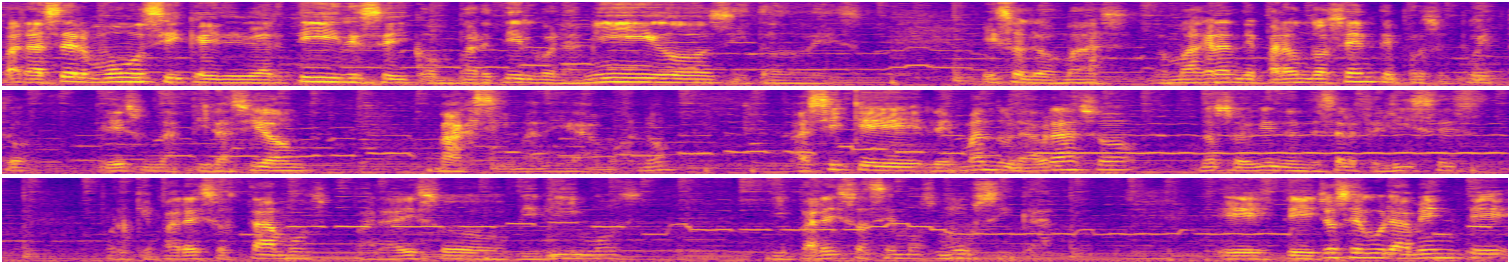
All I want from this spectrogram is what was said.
para hacer música y divertirse y compartir con amigos y todo eso. Eso es lo más, lo más grande para un docente, por supuesto, es una aspiración máxima, digamos, ¿no? Así que les mando un abrazo, no se olviden de ser felices, porque para eso estamos, para eso vivimos y para eso hacemos música. Este, yo seguramente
